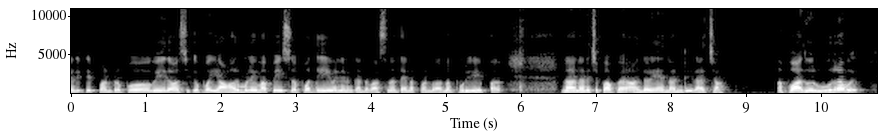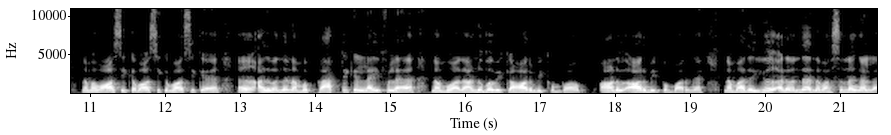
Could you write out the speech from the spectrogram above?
மெடிடேட் பண்ணுறப்போ வேத வாசிக்கப்போ யார் மூலயமா பேசுகிறப்போ தேவன் எனக்கு அந்த வசனத்தை என்ன பண்ணுவார்னா புரிய வைப்பார். நான் நினச்சி பார்ப்பேன். ஆண்டவரே நன்றி ராஜா. அப்போது அது ஒரு உறவு. நம்ம வாசிக்க வாசிக்க வாசிக்க அது வந்து நம்ம ப்ராக்டிக்கல் லைஃப்பில் நம்ம அதை அனுபவிக்க ஆரம்பிக்கும்பா. ஆணு ஆனு ஆரம்பிப்போம் பாருங்கள் நம்ம அதை யூ அதை வந்து அந்த வசனங்களில்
